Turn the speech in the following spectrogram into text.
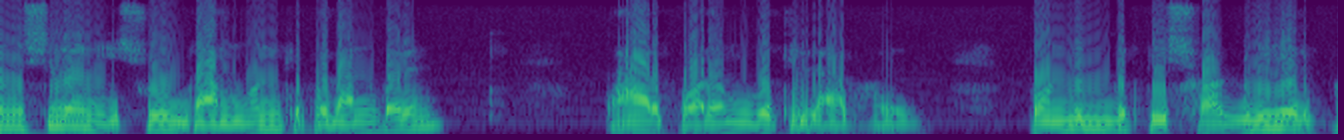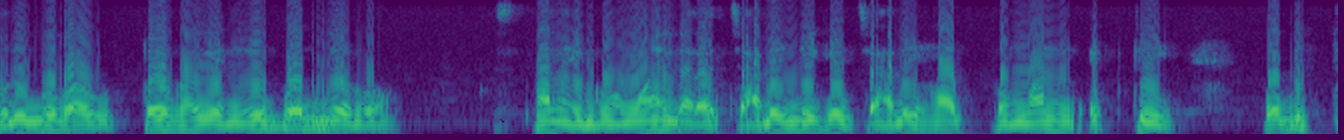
অনুশীলনী সুব্রাহ্মণকে প্রদান করেন। তাহার পরম গতি লাভ হয়। পণ্ডিত ব্যক্তি স্বগৃহের পূর্ব বা উত্তর ভাগে নিরুপদ্রব স্থানে গোময় দ্বারা চারিদিকে চারি হাত প্রমাণ একটি পবিত্র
